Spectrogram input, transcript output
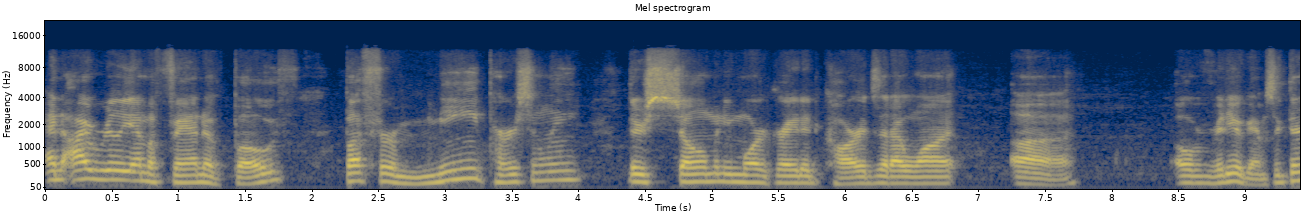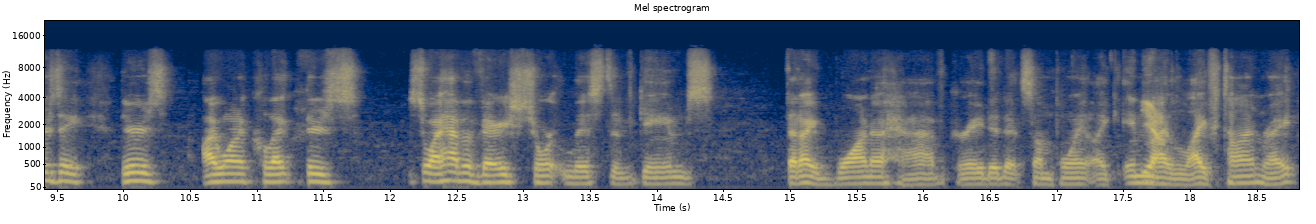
and I really am a fan of both. But for me personally, there's so many more graded cards that I want uh over video games. Like there's a there's I want to collect there's so I have a very short list of games that I want to have graded at some point like in Yeah. my lifetime, right?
